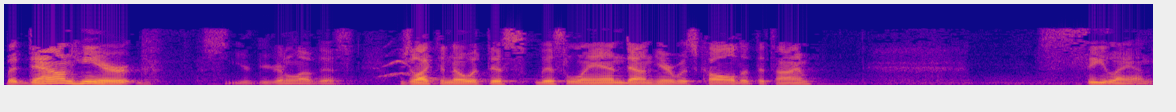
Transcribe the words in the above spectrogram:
But down here, you're, you're going to love this. Would you like to know what this, this land down here was called at the time? Sealand.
